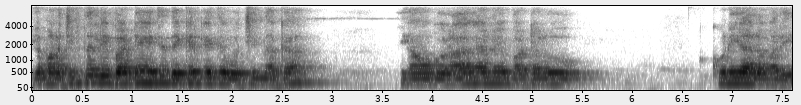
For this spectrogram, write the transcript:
ఇక మన చిట్టి తల్లి బర్త్డే అయితే దగ్గరికి అయితే వచ్చిందాక ఇక ఆమెకు రాగానే బట్టలు కొనియాలి మరి.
